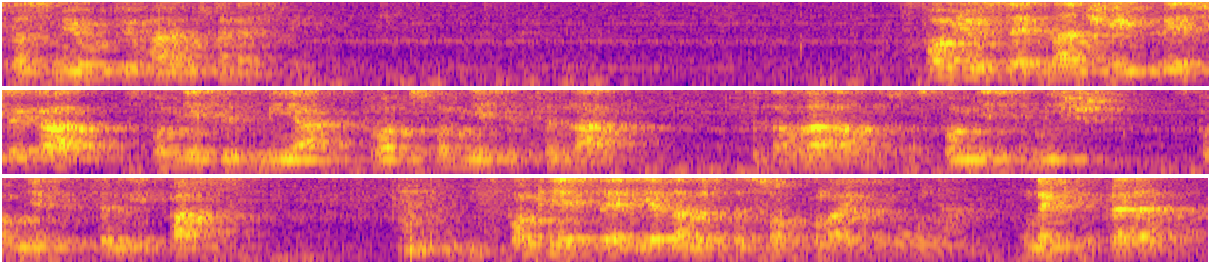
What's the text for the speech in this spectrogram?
Šta smije ubiti u haremu, šta ne smije. Spominju se, znači, prije svega spominje se zmija, spominje se crna, crna vrana, odnosno spominje se miš, spominje se crni pas, spominje se jedna vrsta sokola ili lunja u nekim predajama.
